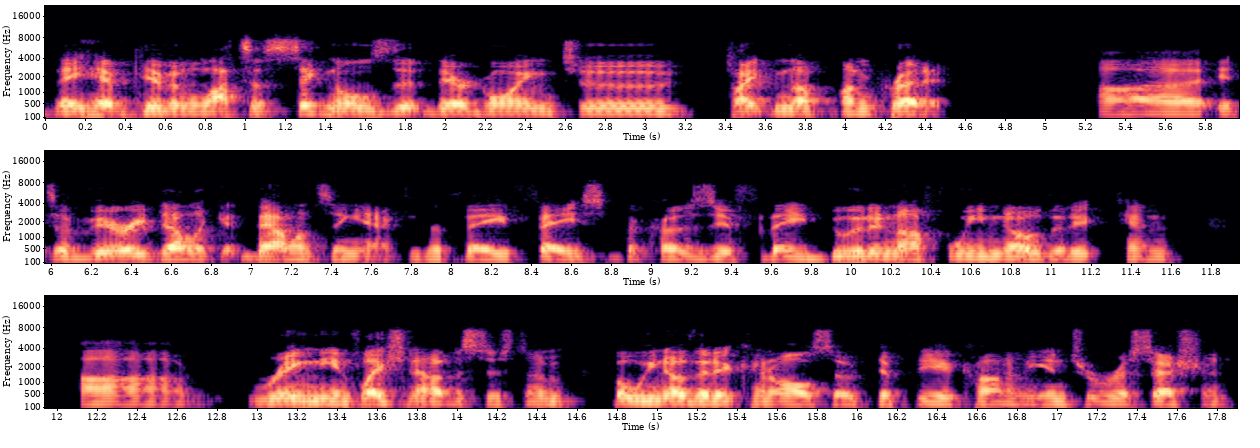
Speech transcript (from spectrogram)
they have given lots of signals that they're going to tighten up on credit. Uh, it's a very delicate balancing act that they face because if they do it enough, we know that it can uh, wring the inflation out of the system, but we know that it can also tip the economy into recession.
